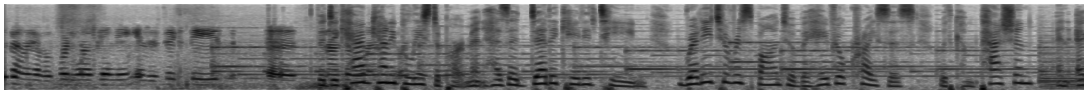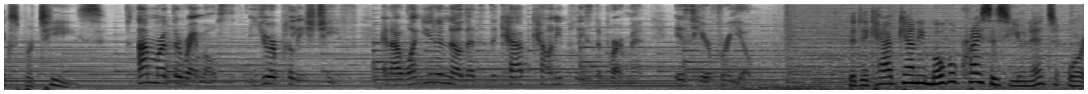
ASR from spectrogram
We currently have a 41 pending in the 60s. The DeKalb County Police Department has a dedicated team ready to respond to a behavioral crisis with compassion and expertise. I'm Mirtha Ramos, your police chief, and I want you to know that the DeKalb County Police Department is here for you. The DeKalb County Mobile Crisis Unit, or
